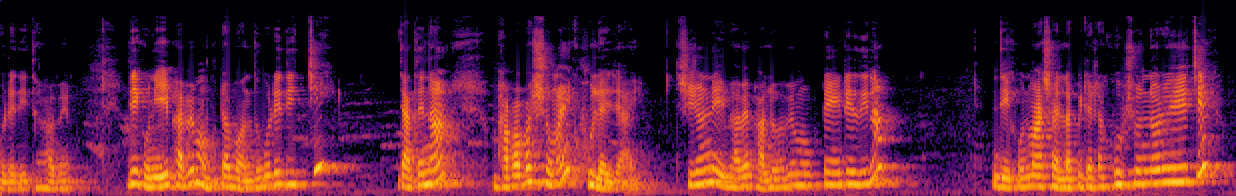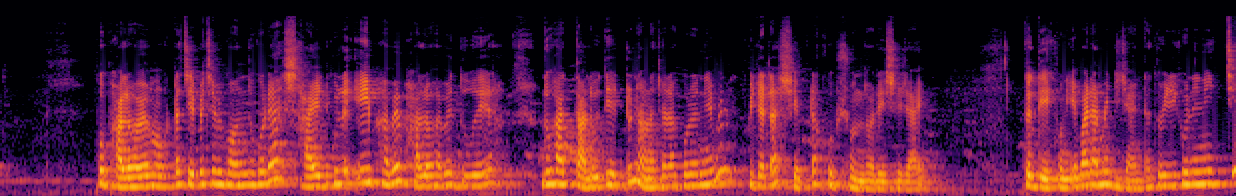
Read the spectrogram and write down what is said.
করে দিতে হবে। দেখুন, এইভাবে মুখটা বন্ধ করে দিচ্ছি যাতে না ভাপাবার সময় খুলে যায়। সেজন্য এইভাবে ভালোভাবে মুখটা এঁটে দিলাম। দেখুন মাসাল্লা পিঠাটা খুব সুন্দর হয়েছে। খুব ভালোভাবে মুখটা চেপে চেপে বন্ধ করে আর সাইডগুলো এইভাবে ভালোভাবে দুয়ে দু হাত তালু দিয়ে একটু নাড়াচাড়া করে নেবেন, পিঠাটার শেপটা খুব সুন্দর এসে যায়। তো দেখুন, এবার আমি ডিজাইনটা তৈরি করে নিচ্ছি।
